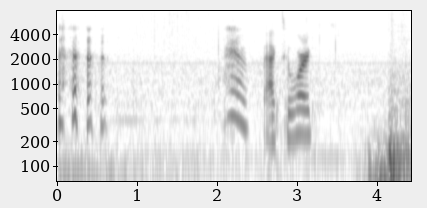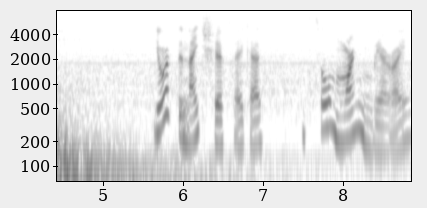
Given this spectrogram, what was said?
Back to work. You work the night shift, I guess. It's all morning there, right?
